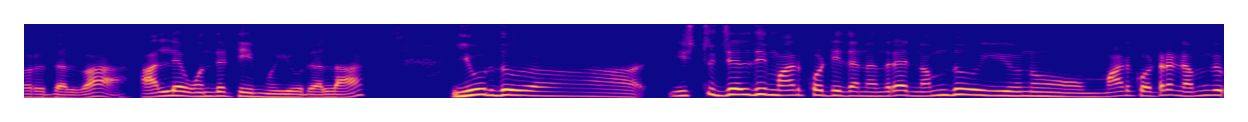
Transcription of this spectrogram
ಅವ್ರದ್ದಲ್ವಾ? ಅಲ್ಲೇ ಒಂದೇ ಟೀಮು ಇವರೆಲ್ಲ. ಇವ್ರದ್ದು ಇಷ್ಟು ಜಲ್ದಿ ಮಾಡ್ಕೊಟ್ಟಿದ್ದಾನಂದ್ರೆ ನಮ್ದು ಇವನು ಮಾಡ್ಕೊಟ್ರೆ ನಮ್ಗೆ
